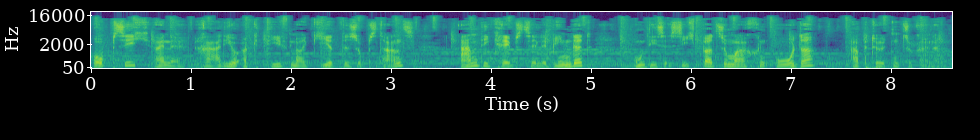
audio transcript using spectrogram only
ob sich eine radioaktiv markierte Substanz an die Krebszelle bindet, um diese sichtbar zu machen oder abtöten zu können.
